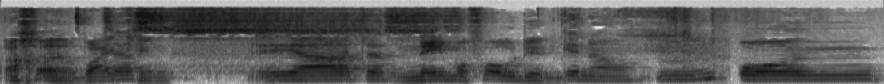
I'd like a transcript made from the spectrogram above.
Ach, äh, Vikings. Das, ja, das. Name of Odin. Genau. Mhm. Und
